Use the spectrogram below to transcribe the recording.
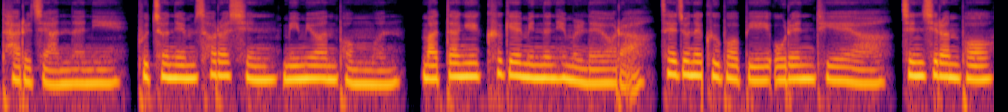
다르지 않나니 부처님 설하신 미묘한 법문 마땅히 크게 믿는 힘을 내어라. 세존의 그 법이 오랜 뒤에야 진실한 법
